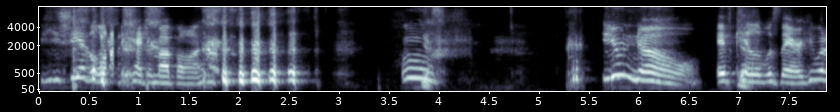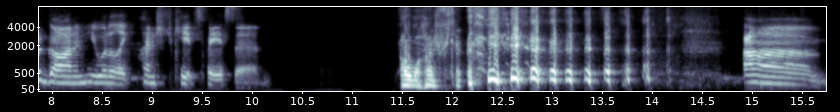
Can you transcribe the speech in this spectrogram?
He, she has a lot to catch him up on. Oof. You know, if Yeah. Caleb was there, he would have gone and he would have like punched Kate's face in. oh, 100 percent. Um,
